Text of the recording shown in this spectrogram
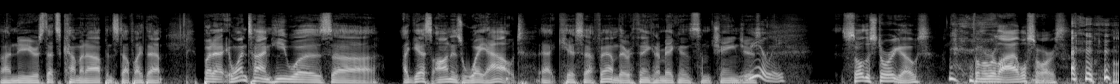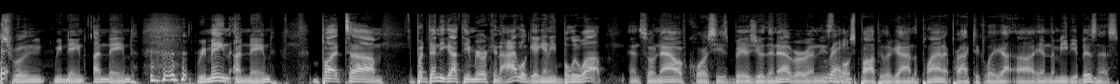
uh, New Year's that's coming up and stuff like that. But at one time he was, uh, I guess, on his way out at Kiss FM. They were thinking of making some changes. Really? So the story goes from a reliable source, which will remain unnamed, remain unnamed. But um, but then he got the American Idol gig and he blew up, and so now of course he's busier than ever, and he's Right. the most popular guy on the planet practically uh, in the media business.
